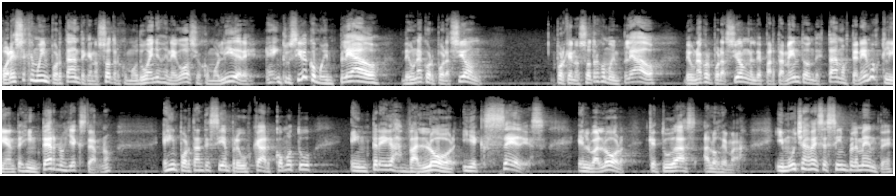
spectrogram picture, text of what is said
Por eso es que es muy importante que nosotros como dueños de negocios, como líderes, e inclusive como empleados de una corporación, porque nosotros como empleados de una corporación, el departamento donde estamos, tenemos clientes internos y externos, es importante siempre buscar cómo tú entregas valor y excedes el valor que tú das a los demás. Y muchas veces simplemente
